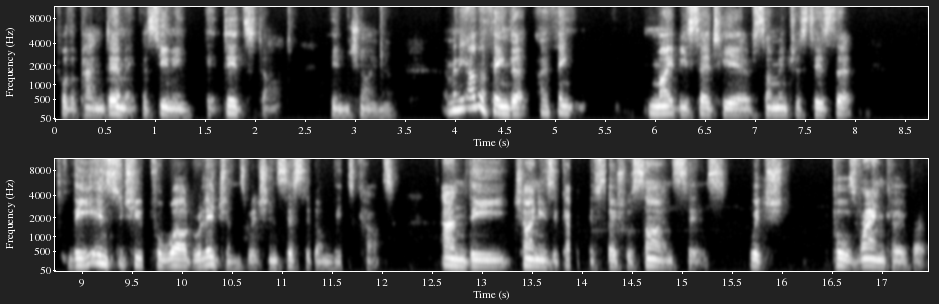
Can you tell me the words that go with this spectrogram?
for the pandemic, assuming it did start in China. I mean, the other thing that I think might be said here of some interest is that the Institute for World Religions, which insisted on these cuts, and the Chinese Academy of Social Sciences, which pulls rank over at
